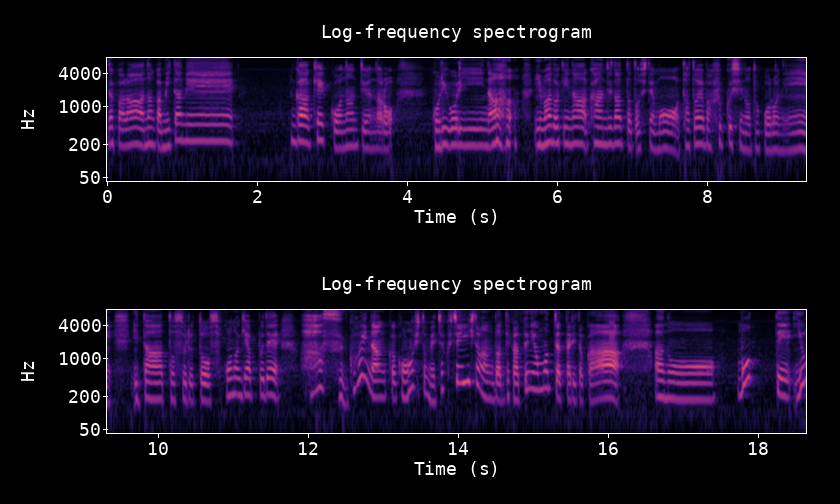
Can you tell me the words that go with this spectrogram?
だからなんか見た目が結構何て言うんだろう。ゴリゴリな 今時な感じだったとしても例えば福祉のところにいたとするとそこのギャップで「はあすごいなんかこの人めちゃくちゃいい人なんだ」って勝手に思っちゃったりとかあのもっって読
